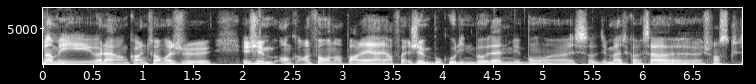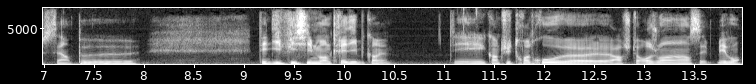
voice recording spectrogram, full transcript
Non, mais voilà, encore une fois, moi, j'aime, encore une fois, on en parlait la dernière fois, j'aime beaucoup Lynn Bowden, mais bon, sur des matchs comme ça, je pense que c'est un peu. T'es difficilement crédible quand même. Es, quand tu te retrouves. Alors, je te rejoins, hein, mais bon,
